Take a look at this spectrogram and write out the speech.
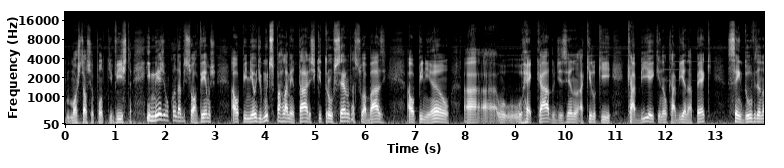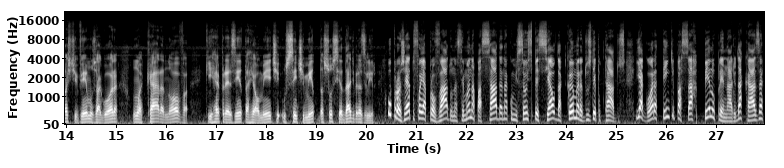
mostrar o seu ponto de vista e mesmo quando absorvemos a opinião de muitos parlamentares que trouxeram da sua base a opinião, a, a, o, o recado dizendo aquilo que cabia e que não cabia na PEC, sem dúvida nós tivemos agora uma cara nova que representa realmente o sentimento da sociedade brasileira. O projeto foi aprovado na semana passada na Comissão Especial da Câmara dos Deputados e agora tem que passar pelo plenário da Casa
